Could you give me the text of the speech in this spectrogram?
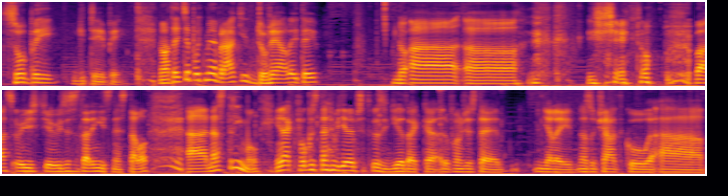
co by, kdyby. No a teď se pojďme vrátit do reality. No a uh, ještě jednou vás ujišťuju, že se tady nic nestalo. Na streamu, jinak pokud jste neviděli předchozí díl, tak doufám, že jste měli na začátku a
